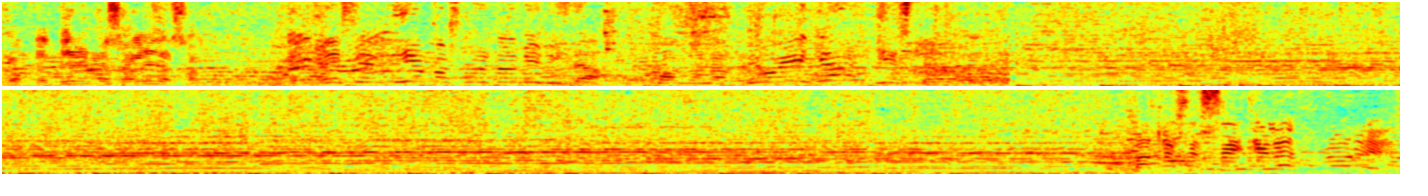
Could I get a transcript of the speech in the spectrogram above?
lo que tiene que salir ha salido. Es el día más bonito de mi vida, cuando nació ella y este. para que se sequen las flores.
